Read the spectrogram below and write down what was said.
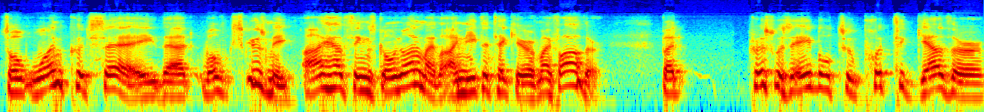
So one could say that, well, excuse me, I have things going on in my life. I need to take care of my father. But Chris was able to put together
